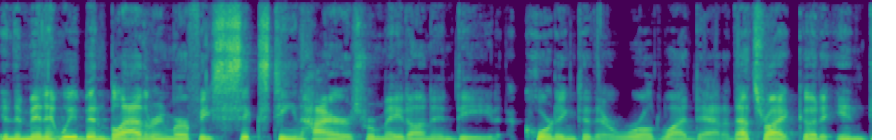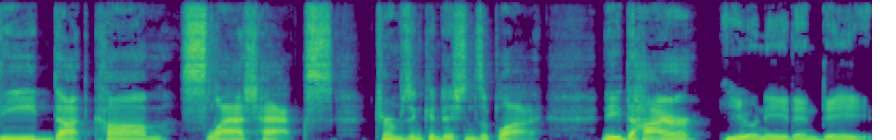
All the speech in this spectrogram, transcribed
In the minute we've been blathering, Murphy, 16 hires were made on Indeed, according to their worldwide data. That's right. Go to Indeed.com slash hacks. Terms and conditions apply. Need to hire? You need Indeed.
